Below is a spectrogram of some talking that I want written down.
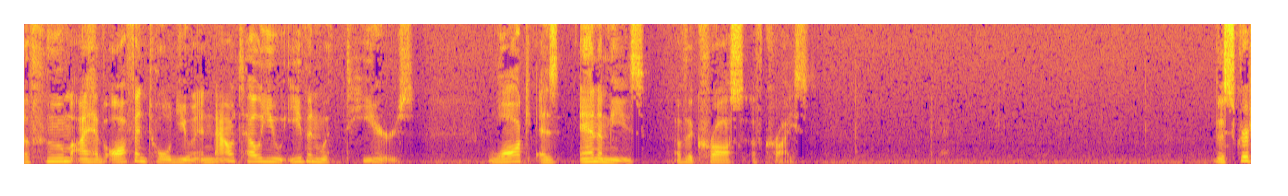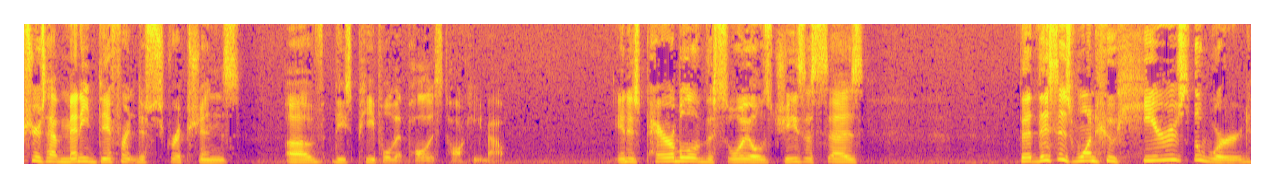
of whom I have often told you and now tell you even with tears, walk as enemies of the cross of Christ. The scriptures have many different descriptions of these people that Paul is talking about. In his parable of the soils, Jesus says that this is one who hears the word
